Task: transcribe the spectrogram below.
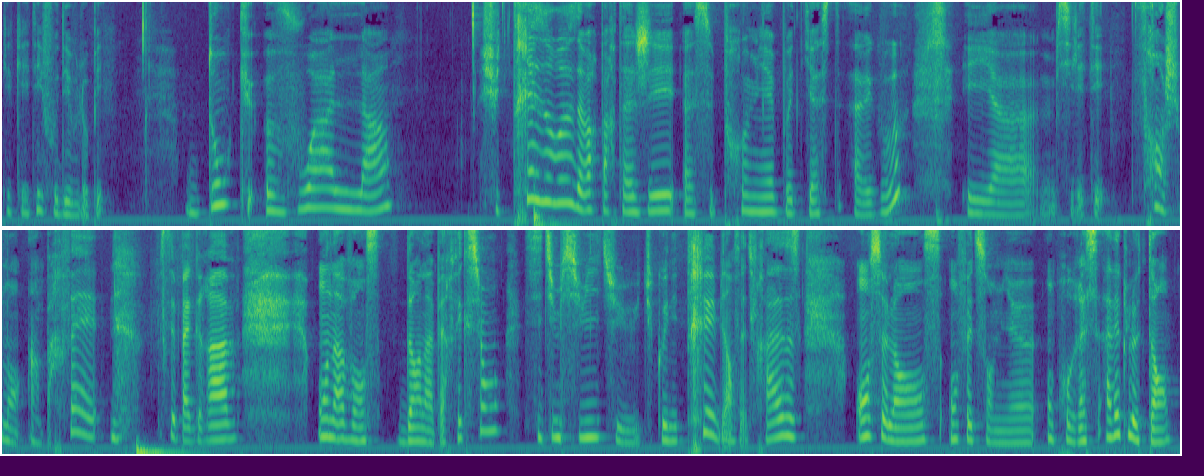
quelle qualité il faut développer. Donc voilà, je suis très heureuse d'avoir partagé euh, ce premier podcast avec vous. Et même s'il était franchement imparfait, c'est pas grave. On avance dans l'imperfection. Si tu me suis, tu, tu connais très bien cette phrase. On se lance, on fait de son mieux, on progresse avec le temps.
